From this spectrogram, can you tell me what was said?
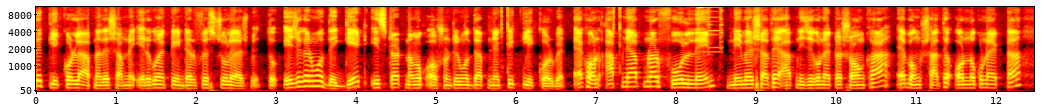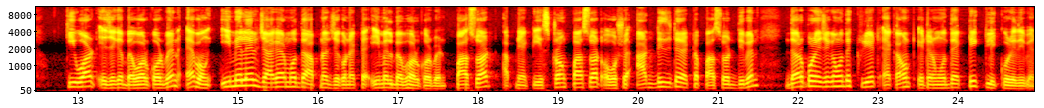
মধ্যে ক্লিক করলে আপনাদের সামনে এরকম একটা ইন্টারফেস চলে আসবে। তো এই জায়গার মধ্যে গেট স্টার্ট নামক অপশনটির মধ্যে আপনি একটি ক্লিক করবেন। এখন আপনি আপনার ফুল নেম নেমের সাথে আপনি যে কোনো একটা সংখ্যা এবং সাথে অন্য কোনো একটা কিওয়ার্ড এই জায়গায় ব্যবহার করবেন এবং ইমেলের জায়গার মধ্যে আপনার যে কোনো একটা ইমেল ব্যবহার করবেন। পাসওয়ার্ড আপনি একটি স্ট্রং পাসওয়ার্ড অবশ্যই আট ডিজিটের একটা পাসওয়ার্ড দিবেন। দেওয়ার পর এই জায়গার মধ্যে ক্রিয়েট অ্যাকাউন্ট এটার মধ্যে একটি ক্লিক করে দিবেন।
